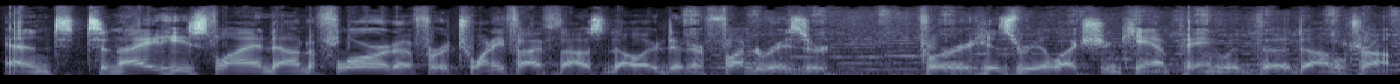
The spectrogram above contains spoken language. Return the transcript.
And tonight he's flying down to Florida for a $25,000 dinner fundraiser for his reelection campaign with uh, Donald Trump.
